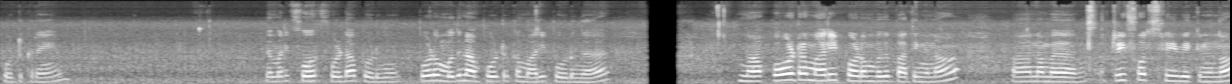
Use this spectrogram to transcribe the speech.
போட்டுக்கிறேன். இந்த மாதிரி ஃபோர் ஃபோல்டாக போடுவோம். போடும்போது நான் போட்டிருக்க மாதிரி போடுங்க. நான் போடுற மாதிரி போடும்போது பார்த்தீங்கன்னா நம்ம த்ரீ ஃபோர்த் ஸ்லீவ் வைக்கணும்னா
